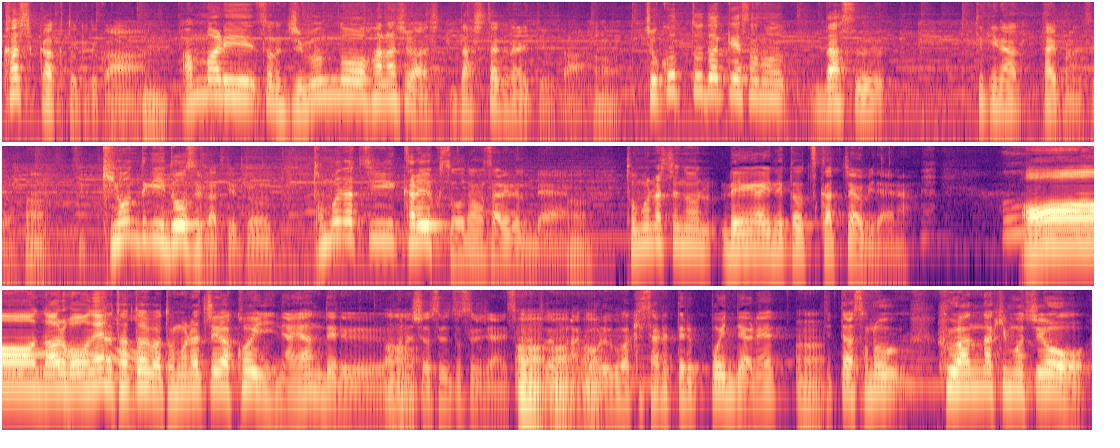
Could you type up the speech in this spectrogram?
歌詞書くときとか、うん。あんまりその自分の話は出したくないというか、ちょこっとだけその出す的なタイプなんですよ。うんうん。基本的にどうするかっていうと友達からよく相談されるんで、うん。友達の恋愛ネタを使っちゃうみたいなああなるほどね。例えば友達が恋に悩んでる話をするとするじゃないですか、うん。例えばなんか俺浮気されてるっぽいんだよねってうん。言ったらその不安な気持ちを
